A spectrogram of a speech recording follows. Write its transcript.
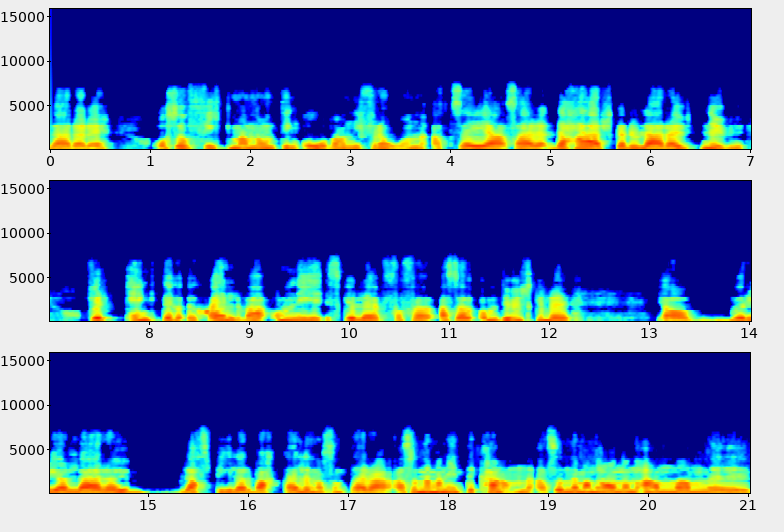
lärare och så fick man någonting ovanifrån att säga så här, det här ska du lära ut nu. För tänk dig själva om ni skulle få för, alltså om du skulle ja, börja lära hur lastbilar backar eller något sånt där. Alltså när man inte kan, alltså när man har någon annan, eh,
